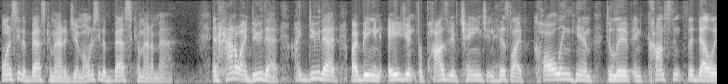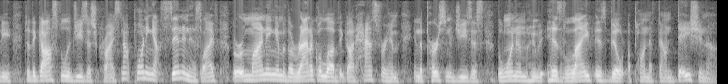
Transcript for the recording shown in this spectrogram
I want to see the best come out of Jim. I want to see the best come out of Matt. And how do I do that? I do that by being an agent for positive change in his life, calling him to live in constant fidelity to the gospel of Jesus Christ, not pointing out sin in his life, but reminding him of the radical love that God has for him in the person of Jesus, the one in whom his life is built upon the foundation of.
